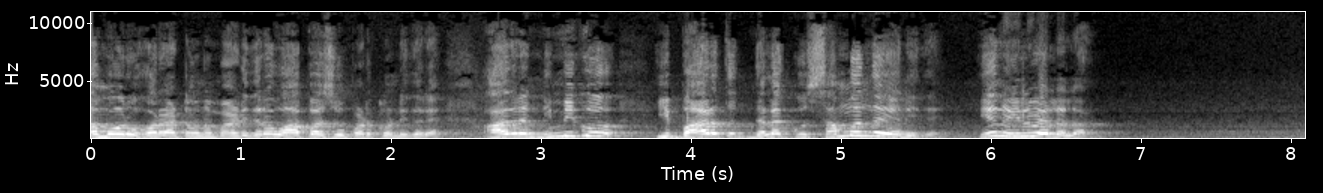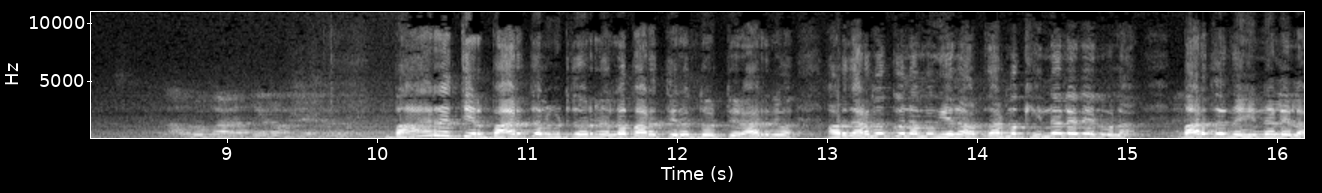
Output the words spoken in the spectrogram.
ನಮ್ಮವರು ಹೋರಾಟವನ್ನು ಮಾಡಿದ್ದಾರೆ ವಾಪಸ್ಸು ಪಡ್ಕೊಂಡಿದ್ದಾರೆ. ಆದರೆ ನಿಮಗೂ ಈ ಭಾರತದ ನೆಲಕ್ಕೂ ಸಂಬಂಧ ಏನಿದೆ? ಏನು ಇಲ್ವೇ ಇಲ್ಲಲ್ಲ? ಭಾರತೀಯರು, ಭಾರತದಲ್ಲಿ ಹುಟ್ಟಿದವ್ರನ್ನೆಲ್ಲ ಭಾರತೀಯರು ಅಂತ ಆದರೆ ನೀವು, ಅವ್ರ ಧರ್ಮಕ್ಕೂ ನಮಗೇನು ಅವ್ರ ಧರ್ಮಕ್ಕೆ ಹಿನ್ನೆಲೆನೇ ಇಲ್ವಲ್ಲ? ಭಾರತದ ಹಿನ್ನೆಲೆ ಇಲ್ಲ.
